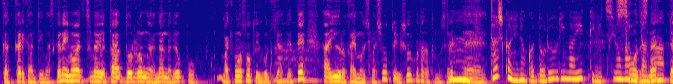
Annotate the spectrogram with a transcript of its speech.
がっかり感といいますかね、今まで積み上げたドルロングや何なりをこう巻き戻そうという動きが出て、あユーロ買い戻しましょうという、そういうことだと思うんですよね、うん。えー、確かになんかドル売りが一気に強まったなね。え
